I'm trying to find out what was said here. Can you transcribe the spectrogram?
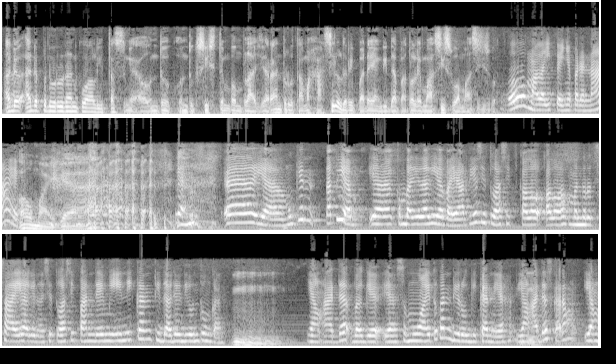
Ada ada penurunan kualitas nggak untuk untuk sistem pembelajaran terutama hasil daripada yang didapat oleh mahasiswa mahasiswa? Oh malah IP-nya pada naik. Oh my god. nggak, uh, ya mungkin tapi ya ya kembali lagi ya pak ya artinya situasi kalau kalau menurut saya gitu situasi pandemi ini kan tidak ada yang diuntungkan. Hmm yang ada bagi ya semua itu kan dirugikan ya. Yang hmm. ada sekarang yang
